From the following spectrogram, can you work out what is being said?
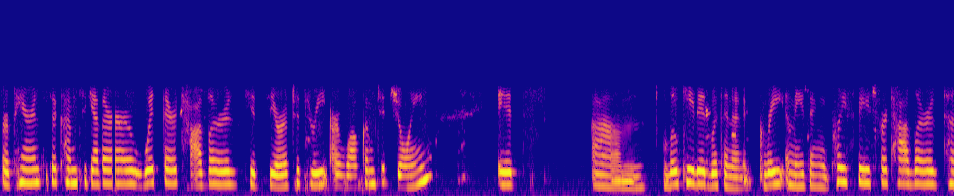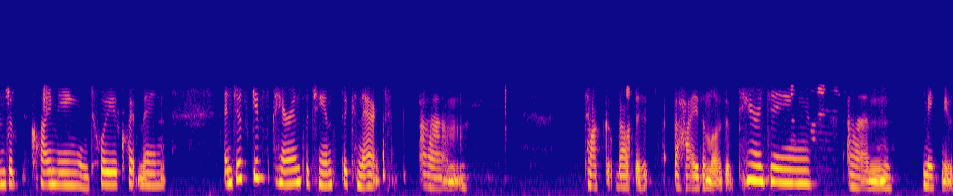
for parents to come together with their toddlers. Kids zero to three are welcome to join. It's um, located within a great, amazing play space for toddlers, tons of climbing and toy equipment, and just gives parents a chance to connect. Um, talk about the, the highs and lows of parenting, um, make new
